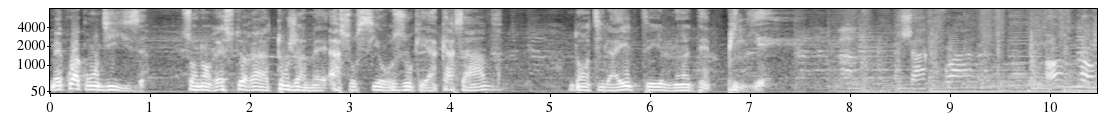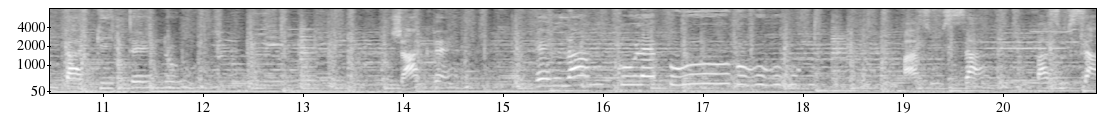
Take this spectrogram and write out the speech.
Mais quoi qu'on dise, son nom restera à tout jamais associé au Zouk et à Kassav, dont il a été l'un des piliers. chaque fois, on n'a qu'à quitter nous. Chagrin et l'âme coulait pour vous. Pas sous ça, pas sous ça,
